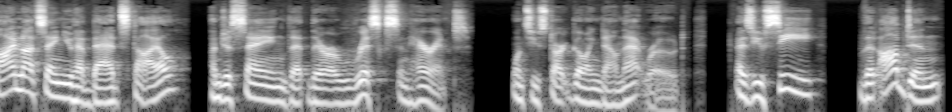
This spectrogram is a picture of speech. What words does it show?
I'm not saying you have bad style. I'm just saying that there are risks inherent once you start going down that road. As you see that Obden,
